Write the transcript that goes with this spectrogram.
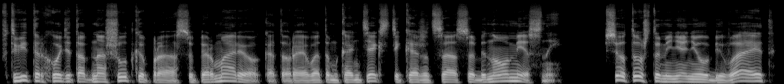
В Твиттер ходит одна шутка про Супер Марио, которая в этом контексте кажется особенно уместной. «Все то, что меня не убивает,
